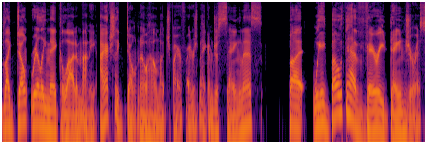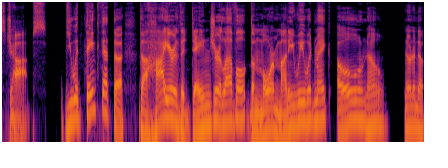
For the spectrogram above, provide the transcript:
like don't really make a lot of money. I actually don't know how much firefighters make. I'm just saying this. But we both have very dangerous jobs you would think that the the higher the danger level, the more money we would make. Oh no. No, no, no.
